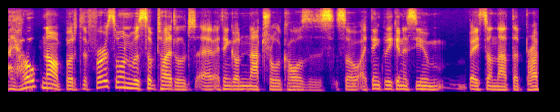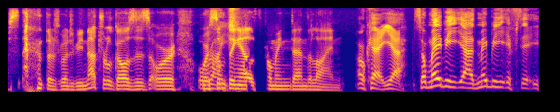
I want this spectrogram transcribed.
I hope not, but the first one was subtitled, uh, I think, on natural causes. So I think we can assume, based on that, that perhaps there's going to be natural causes or or something else coming down the line. Okay, yeah. So maybe, yeah, maybe if they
